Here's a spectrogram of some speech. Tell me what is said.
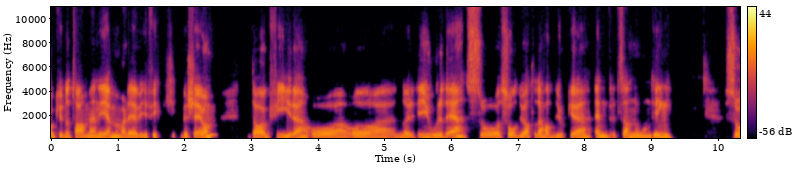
og, kunne ta med henne hjem, var det vi fikk beskjed om. Dag fire. Og, og når de gjorde det, så så du at det hadde jo ikke endret seg noen ting. Så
